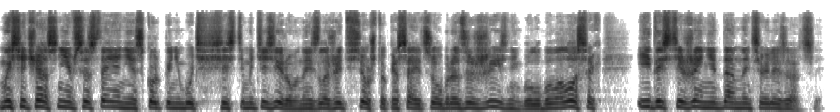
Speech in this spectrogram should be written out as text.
Мы сейчас не в состоянии сколько-нибудь систематизированно изложить все, что касается образа жизни голубоволосых и достижений данной цивилизации.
